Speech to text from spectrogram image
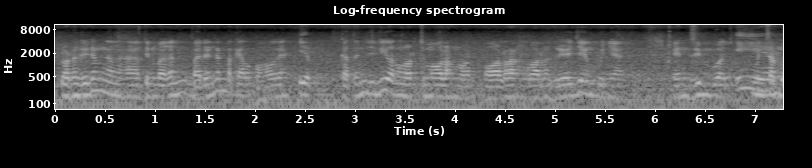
luar negeri kan nggak ngehangatin badan, badan kan pakai alkohol ya. Iya. Katanya jadi orang luar cuma orang orang luar negeri aja yang punya enzim buat Iya, mencerna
